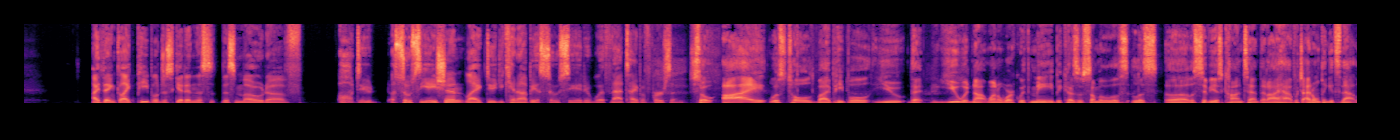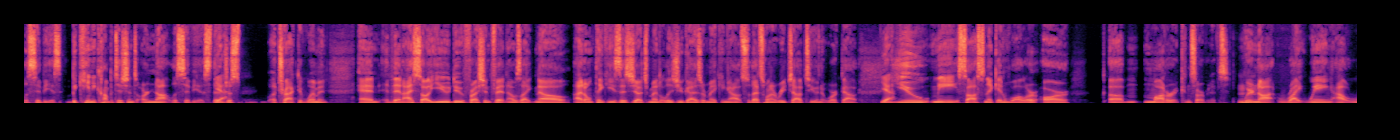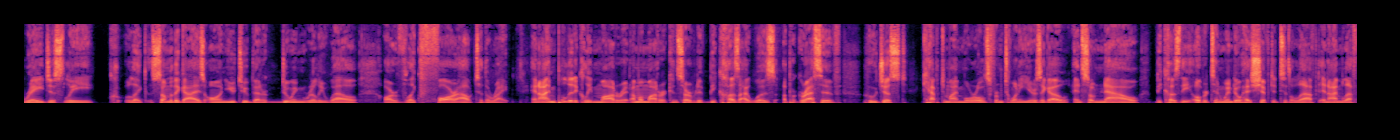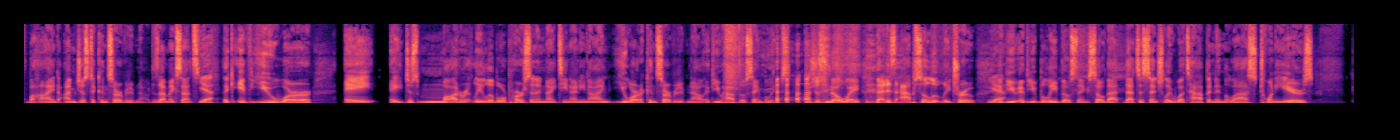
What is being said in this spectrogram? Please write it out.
I think like people just get in this this mode of, oh, dude, association. Like, dude, you cannot be associated with that type of person. So I was told by people you that you would not want to work with me because of some of the las- las- uh, lascivious content that I have, which I don't think it's that lascivious. Bikini competitions are not lascivious; they're Yeah. just attractive women. And then I saw you do Fresh and Fit, and I was like, no, I don't think he's as judgmental as you guys are making out. So that's when I reached out to you, and it worked out. Yeah. you, me, Sosnick, and Waller are um, moderate conservatives. Mm-hmm. We're not right wing, outrageously like some of the guys on YouTube that are doing really well are like far out to the right. And I'm politically moderate. I'm a moderate conservative because I was a progressive who just kept my morals from 20 years ago. And so now, because the Overton window has shifted to the left and I'm left behind, I'm just a conservative now. Does that make sense? Yeah. Like if you were a a just moderately liberal person in 1999, you are a conservative now if you have those same beliefs. There's just no way that is absolutely true. Yeah. If you if you believe those things. So that that's essentially what's happened in the last 20 years.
